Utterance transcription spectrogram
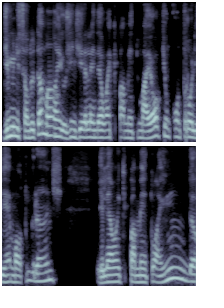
diminuição do tamanho. Hoje em dia ele ainda é um equipamento maior que um controle remoto grande, ele é um equipamento ainda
